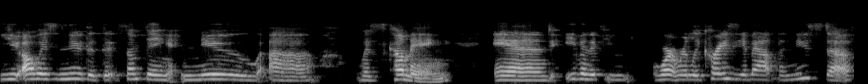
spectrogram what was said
you always knew that, that something new uh, was coming. And even if you weren't really crazy about the new stuff,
